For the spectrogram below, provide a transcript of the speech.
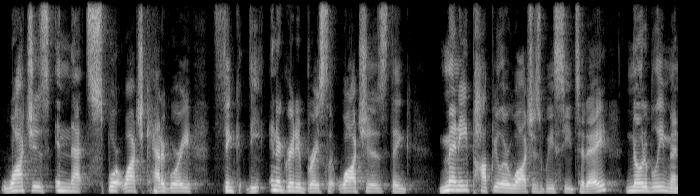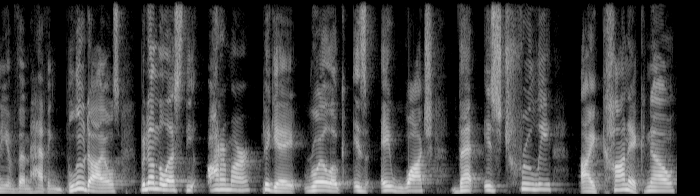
watches in that sport watch category. Think the integrated bracelet watches, think many popular watches we see today, notably many of them having blue dials, but nonetheless, the Audemars Piguet Royal Oak is a watch that is truly iconic. Now,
